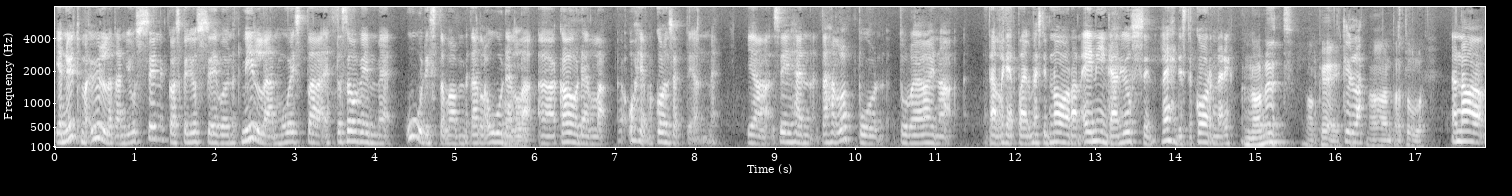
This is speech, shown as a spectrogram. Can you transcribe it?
Ja nyt mä yllätän Jussin, koska Jussi ei voinut millään muistaa, että sovimme uudistavamme tällä uudella ää, kaudella ohjelmakonseptiamme. Ja siihen tähän loppuun tulee aina tällä kertaa ilmeisesti Nooran, ei niinkään Jussin, lehdistökorneri. No nyt, okei. Kyllä. No antaa tulla. No,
